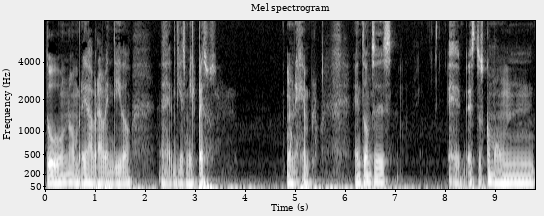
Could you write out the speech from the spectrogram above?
tu nombre habrá vendido eh, 10 mil pesos. Un ejemplo. Entonces, eh, esto es como un,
